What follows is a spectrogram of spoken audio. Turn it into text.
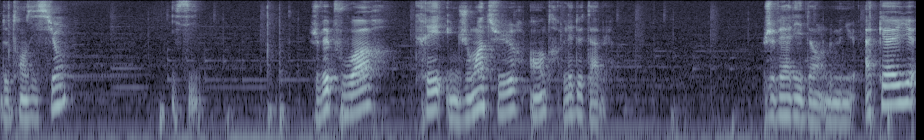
de transition, ici, je vais pouvoir créer une jointure entre les deux tables. Je vais aller dans le menu Accueil,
